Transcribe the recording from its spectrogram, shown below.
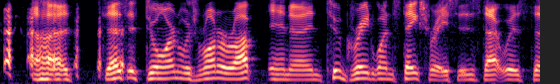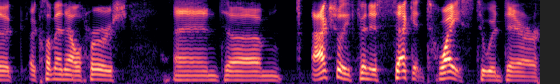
uh, Desert Dawn was runner-up in, uh, in two Grade One stakes races. That was the uh, Clement L. Hirsch, and um, actually finished second twice to Adare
